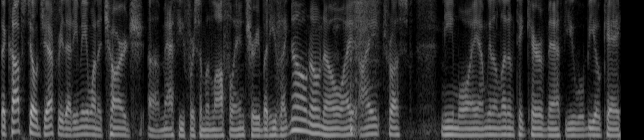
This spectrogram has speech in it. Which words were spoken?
the cops tell Jeffrey that he may want to charge uh, Matthew for some unlawful entry, but he's like, "No, no, no. I I trust." Nimoy, I'm gonna let him take care of Matthew. We'll be okay.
